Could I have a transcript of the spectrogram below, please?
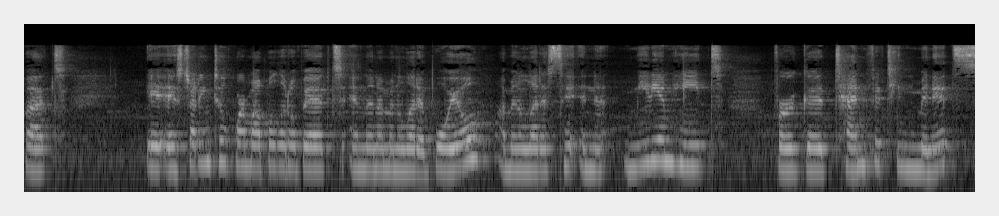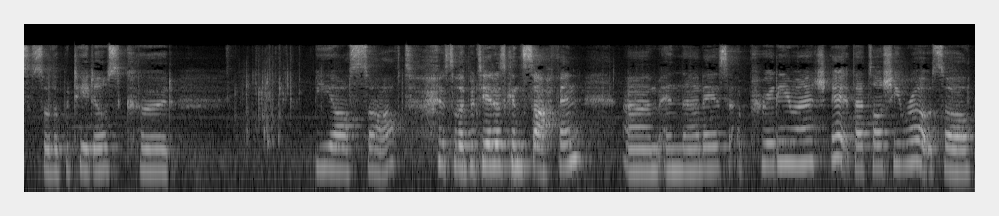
But it is starting to warm up a little bit and then I'm gonna let it boil. I'm gonna let it sit in medium heat for a good 10-15 minutes so the potatoes could be all soft so the potatoes can soften. Um, and that is pretty much it. That's all she wrote. So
